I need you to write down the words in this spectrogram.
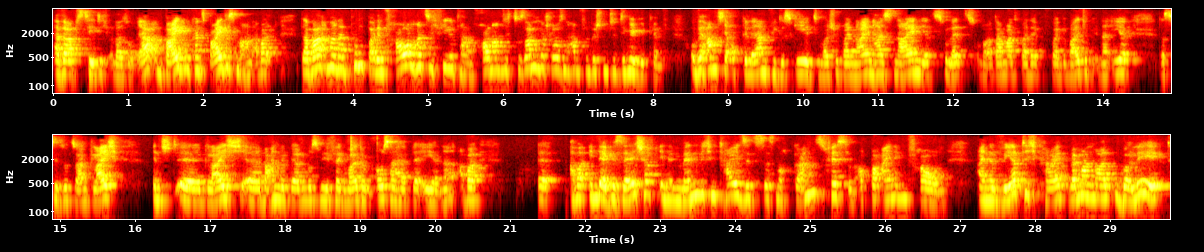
erwerbstätig oder so. Ja, und beid, du kannst beides machen. Aber da war immer der Punkt, bei den Frauen hat sich viel getan. Frauen haben sich zusammengeschlossen, haben für bestimmte Dinge gekämpft. Und wir haben es ja auch gelernt, wie das geht. Zum Beispiel bei Nein heißt Nein, jetzt zuletzt oder damals bei der Vergewaltigung in der Ehe, dass sie sozusagen gleich äh, gleich äh, behandelt werden muss wie Vergewaltigung außerhalb der Ehe. Ne? Aber, äh, aber in der Gesellschaft, in dem männlichen Teil sitzt das noch ganz fest und auch bei einigen Frauen. eine Wertigkeit, wenn man mal überlegt,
